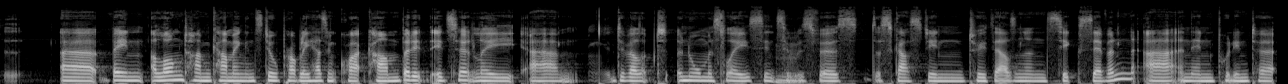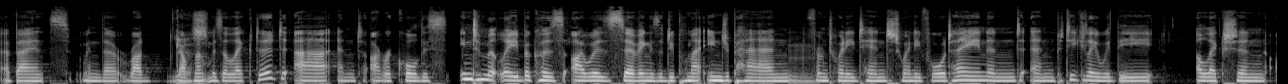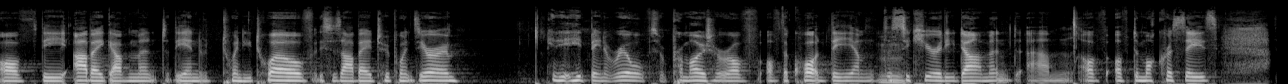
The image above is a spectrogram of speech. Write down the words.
uh, been a long time coming and still probably hasn't quite come, but it, it certainly um, developed enormously since mm. it was first discussed in 2006 7 uh, and then put into abeyance when the Rudd government was elected. Uh, and I recall this intimately because I was serving as a diplomat in Japan mm. from 2010 to 2014, and, and particularly with the election of the Abe government at the end of 2012. This is Abe 2.0 he'd been a real sort of promoter of, of the Quad, the um, mm. the security diamond um, of of democracies.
